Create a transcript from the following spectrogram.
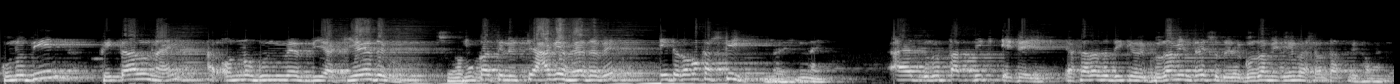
কোনদিন কিতাল নাই আর অন্য গুণের দিয়া কি হয়ে যাবে? মুকাতিলের চেয়ে আগে হয়ে যাবে। এইটার অবকাশ কি? নাই। আয়াতগুলোর তাত্ত্বিক এটাই। এছাড়া যদি কেউ গোজামিল দেয় শুধু গোজামিল হবে আসলে তাত্ত্বিক হবে। না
